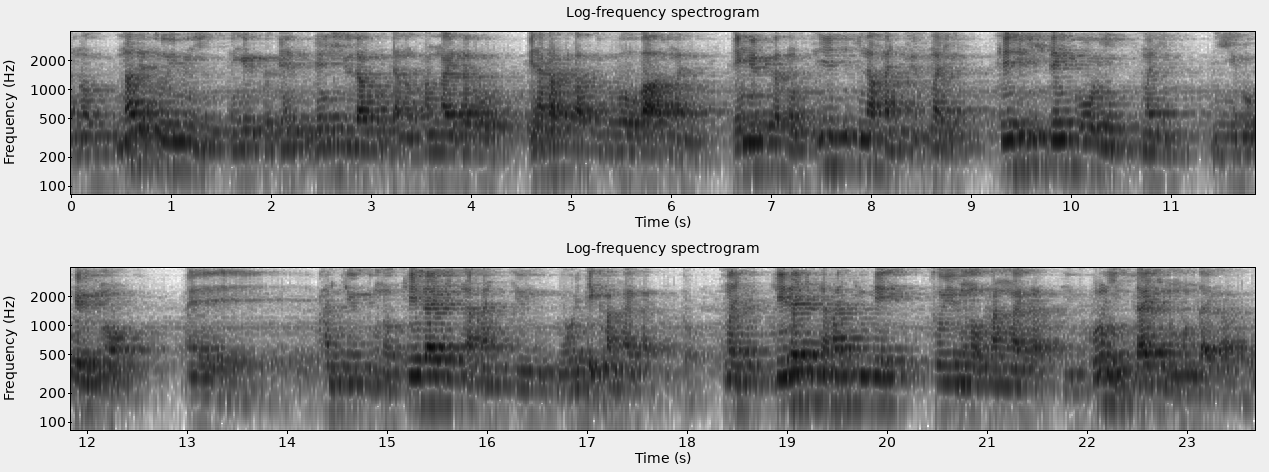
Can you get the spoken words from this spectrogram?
あの、なぜそういうふうにエンゲルスが原原集団みたいなのを考えざるを得なかったかということは、つまり、エンゲルスがその性的な範疇、つまり、性的自然行為、つまり、におけるその、えー、範疇というものを経済的な範疇において考えたというと、つまり経済的な範疇でそういうものを考えたっていうところに第一の問題がある。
